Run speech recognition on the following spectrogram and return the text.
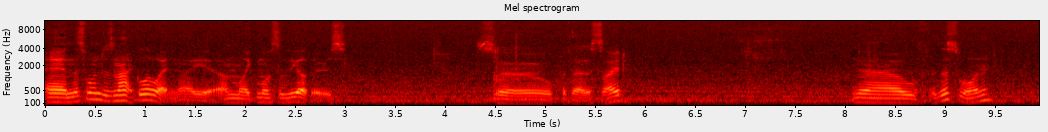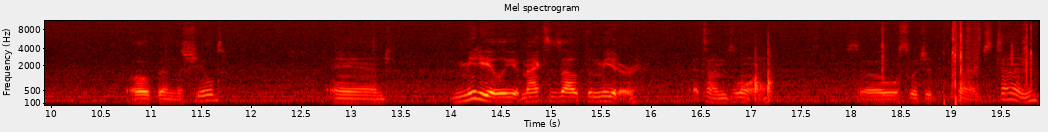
And this one does not glow at night, unlike most of the others. So put that aside. Now for this one, open the shield, and immediately it maxes out the meter at times 1. So we'll switch it to times 10,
